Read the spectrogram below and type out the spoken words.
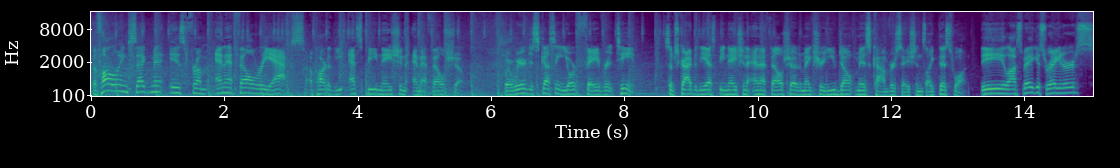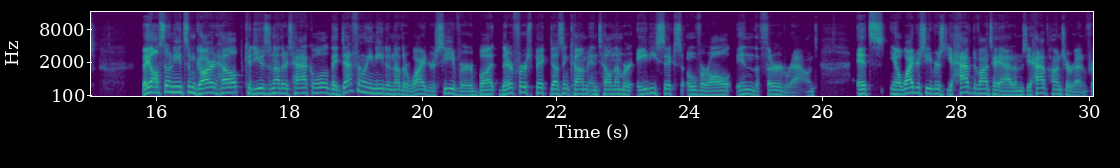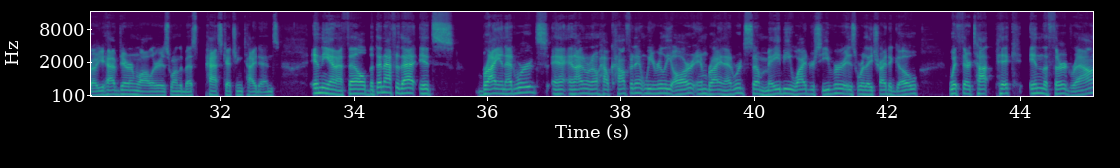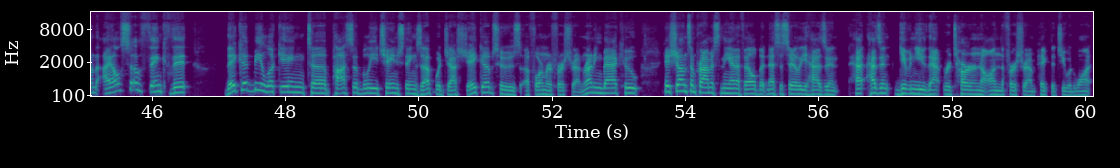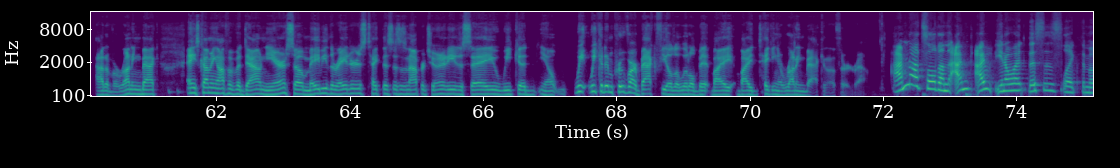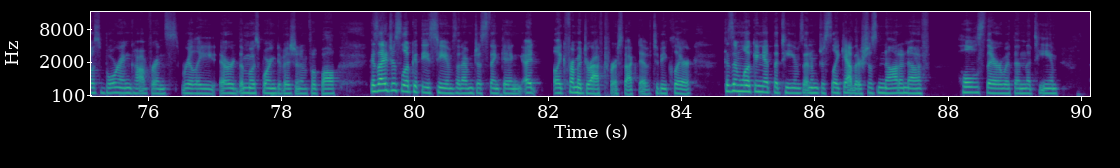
The following segment is from NFL Reacts, a part of the SB Nation NFL show, where we're discussing your favorite team. Subscribe to the SB Nation NFL show to make sure you don't miss conversations like this one. The Las Vegas Raiders, they also need some guard help, could use another tackle. They definitely need another wide receiver, but their first pick doesn't come until number 86 overall in the third round it's you know wide receivers. You have Davante Adams, you have Hunter Renfrow, you have Darren Waller is one of the best pass catching tight ends in the NFL. But then after that, it's Bryan Edwards, and, and, I don't know how confident we really are in Bryan Edwards. So maybe wide receiver is where they try to go with their top pick in the third round. I also think that they could be looking to possibly change things up with Josh Jacobs, who's a former first round running back who has shown some promise in the NFL, but necessarily hasn't ha- hasn't given you that return on the first round pick that you would want out of a running back. And he's coming off of a down year, so maybe the Raiders take this as an opportunity to say we could, you know, we we could improve our backfield a little bit by by taking a running back in the third round. I'm not sold on that. I'm I'm you know what? This is like the most boring conference really or the most boring division in football because I just look at these teams and I'm just thinking I like from a draft perspective, to be clear, because I'm looking at the teams and I'm just like, yeah, there's just not enough holes there within the team.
